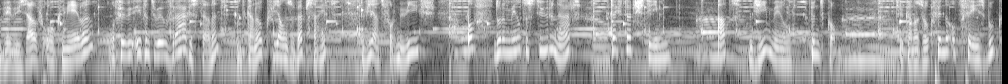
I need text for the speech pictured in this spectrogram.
Wil u zelf ook mailen of wil u eventueel vragen stellen? Dat kan ook via onze website, via het formulier of door een mail te sturen naar techtouchteam.gmail.com. U kan ons ook vinden op Facebook.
